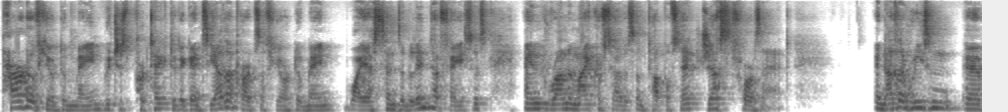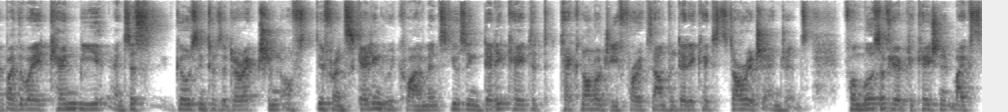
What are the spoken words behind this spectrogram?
part of your domain which is protected against the other parts of your domain via sensible interfaces and run a microservice on top of that just for that Another reason, uh, by the way, can be, and this goes into the direction of different scaling requirements, using dedicated technology, for example, dedicated storage engines. For most of your application, it might,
